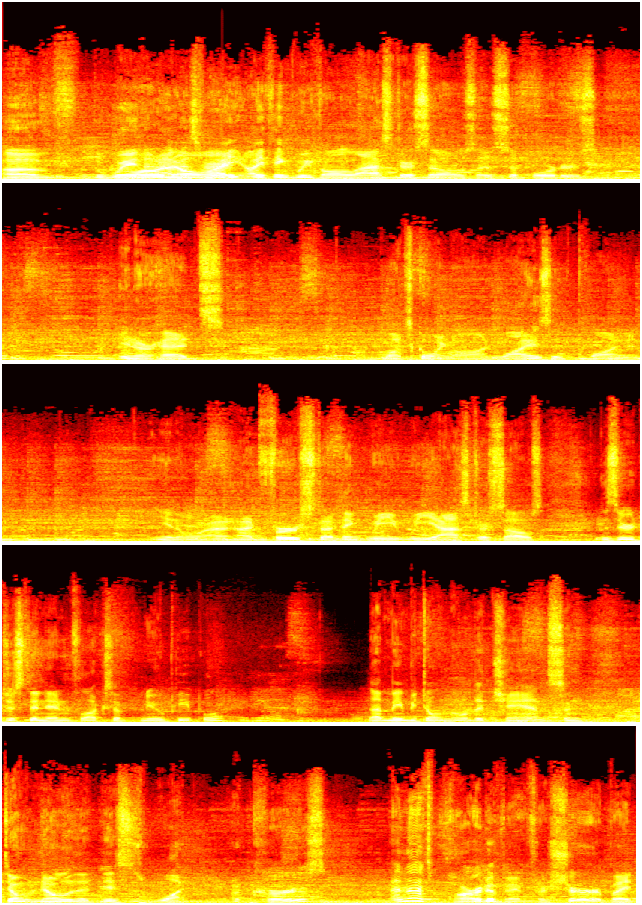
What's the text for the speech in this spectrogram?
of the way Oh the no, atmosphere I, I think we've all asked ourselves as supporters in our heads, what's going on? Why is it quiet? You know, at, at first I think we, we asked ourselves, is there just an influx of new people that maybe don't know the chance and don't know that this is what occurs? And that's part of it for sure, but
